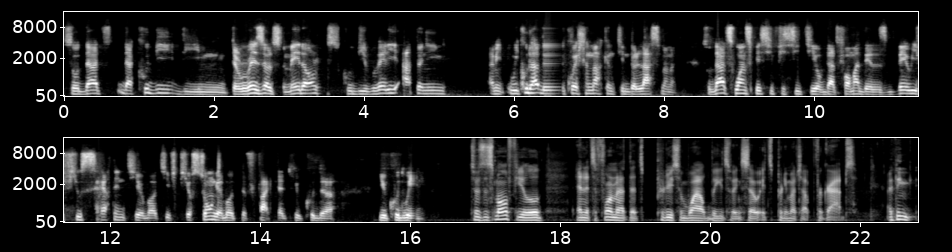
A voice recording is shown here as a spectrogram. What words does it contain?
So that that could be the the results, the medals could be really happening I mean, we could have the question mark until the last moment. So that's one specificity of that format. There's very few certainty about if you're strong about the fact that you could uh, you could win. So it's a small field, and it's a format that's producing wild lead swings. So it's pretty much up for grabs. I think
